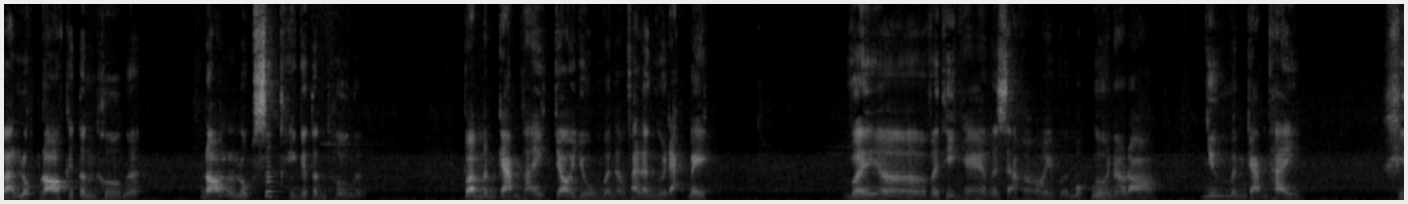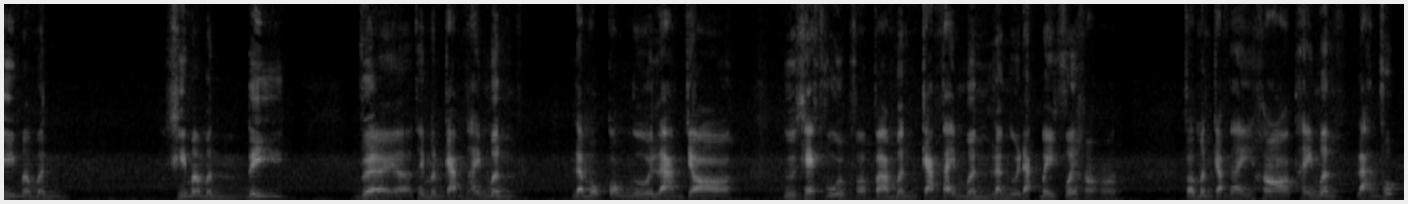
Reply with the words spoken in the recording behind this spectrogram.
Và lúc đó cái tình thương á, đó là lúc xuất hiện cái tình thương á. Và mình cảm thấy cho dù mình không phải là người đặc biệt với ờ, với thiên hạ, với xã hội, với một người nào đó, nhưng mình cảm thấy khi mà mình, khi mà mình đi về thì mình cảm thấy mình là một con người làm cho người khác vui và, và mình cảm thấy mình là người đặc biệt với họ. Và mình cảm thấy họ thấy mình là hạnh phúc.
